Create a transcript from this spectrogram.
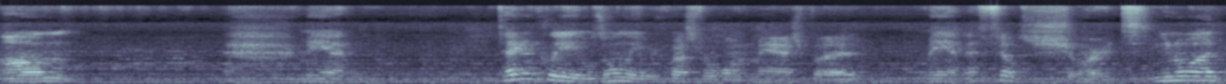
Um, man, technically it was only a request for one match, but man, that felt short. You know what?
